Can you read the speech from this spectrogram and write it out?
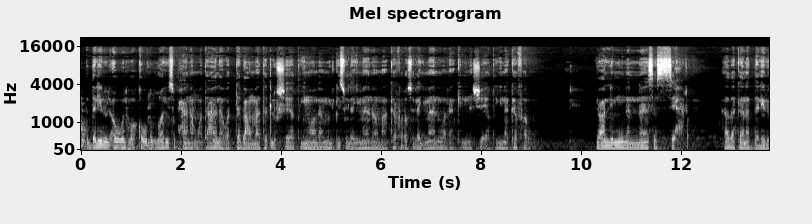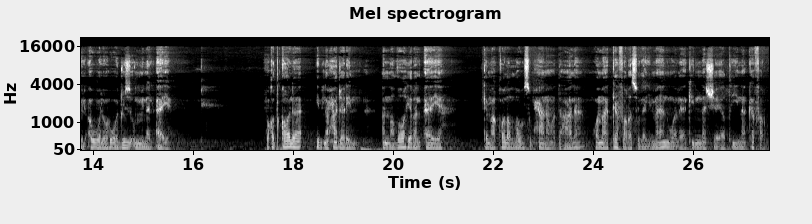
الدليل الأول هو قول الله سبحانه وتعالى واتبعوا ما تتلو الشياطين على ملك سليمان وما كفر سليمان ولكن الشياطين كفروا. يعلمون الناس السحر. هذا كان الدليل الأول وهو جزء من الآية. فقد قال ابن حجر أن ظاهر الآية كما قال الله سبحانه وتعالى وما كفر سليمان ولكن الشياطين كفروا.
